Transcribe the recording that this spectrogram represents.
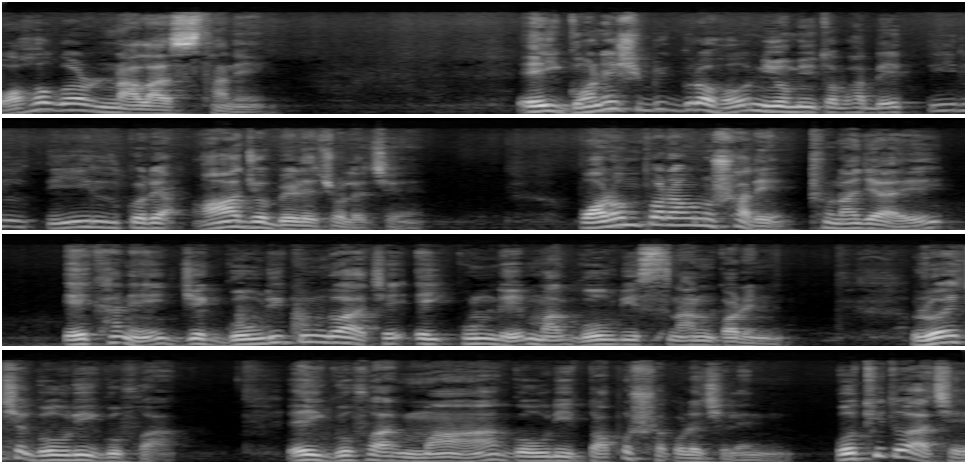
বহগড় নালা স্থানে। এই গণেশ বিগ্রহ নিয়মিতভাবে তিল তিল করে আজও বেড়ে চলেছে। পরম্পরা অনুসারে শোনা যায়, এখানে যে গৌরীকুণ্ড আছে, এই কুণ্ডে মা গৌরী স্নান করেন। রয়েছে গৌরী গুফা। এই গুফার মা গৌরী তপস্যা করেছিলেন। কথিত আছে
